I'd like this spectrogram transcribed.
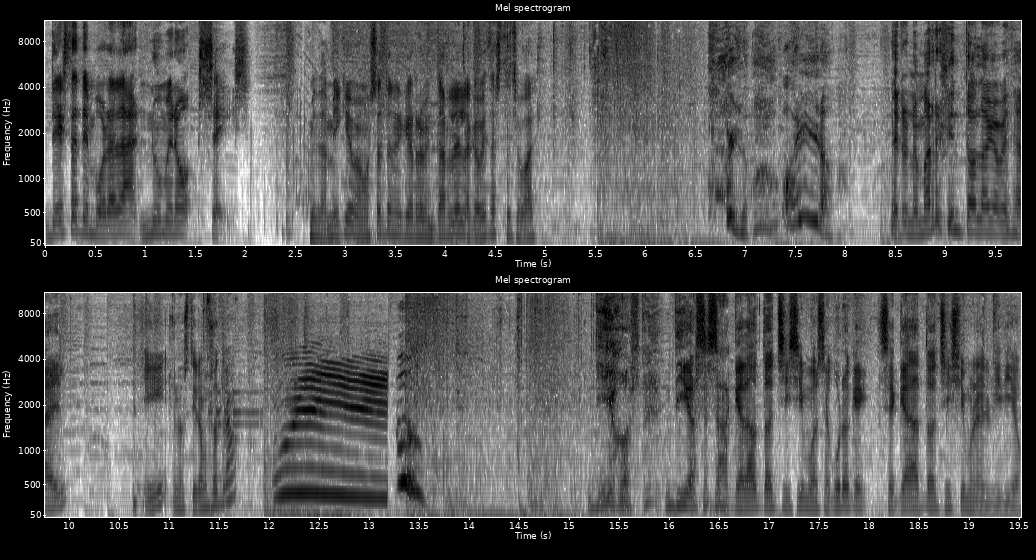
de esta temporada número 6. Me da a mí que vamos a tener que reventarle la cabeza a este chaval. ¡Hola! ¡Hola! Pero no me ha reventado la cabeza a él. Y nos tiramos otra. Dios, Dios, se ha quedado tochísimo. Seguro que se queda tochísimo en el vídeo.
